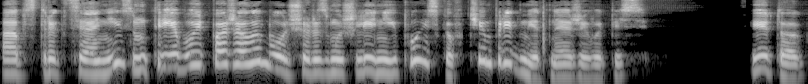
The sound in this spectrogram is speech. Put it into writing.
Абстракционизм требует, пожалуй, больше размышлений и поисков, чем предметная живопись. Итак,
